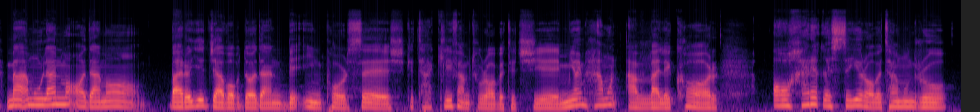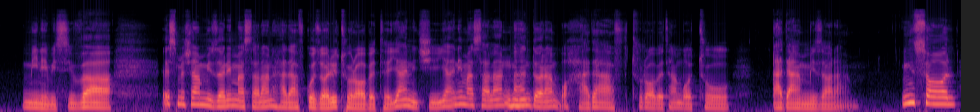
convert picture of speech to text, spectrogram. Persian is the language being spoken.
معمولا ما آدما برای جواب دادن به این پرسش که تکلیفم تو رابطه چیه میایم همون اول کار آخر قصه رابطمون رو می نویسیم و اسمش هم می‌ذاریم مثلا هدف گذاری تو رابطه یعنی چی؟ یعنی مثلا من دارم با هدف تو رابطم با تو قدم می‌ذارم این سال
